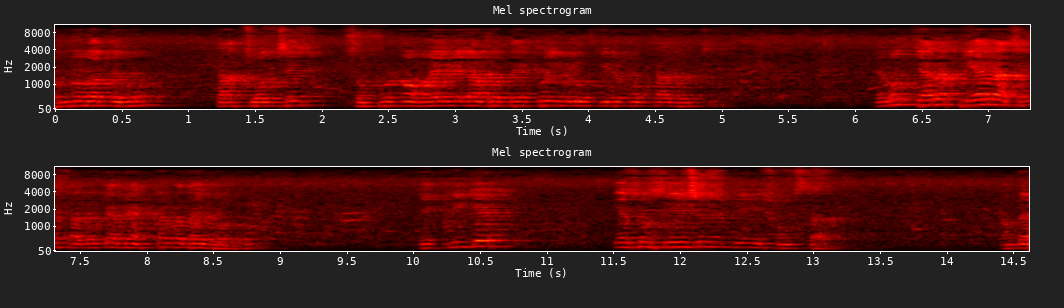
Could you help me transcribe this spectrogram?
ধন্যবাদ দেব। কাজ চলছে, সম্পূর্ণ হয়ে গেলে আমরা দেখব এগুলো কীরকম কাজ হচ্ছে। এবং যারা প্লেয়ার আছেন, তাদেরকে আমি একটা কথাই বলব, যে ক্রিকেট অ্যাসোসিয়েশনের যে সংস্থা, আমরা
